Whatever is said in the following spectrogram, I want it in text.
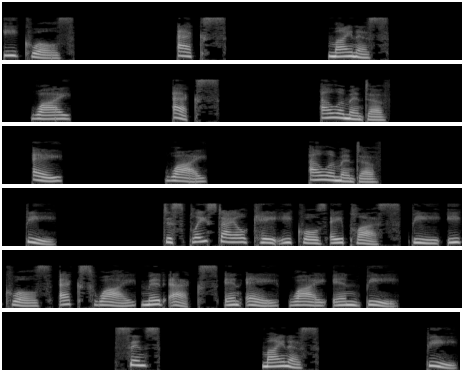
equals x minus y x element of. A. Y. Element of. B. Display style k equals a plus b equals x y mid x in a y in b. Since minus b.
